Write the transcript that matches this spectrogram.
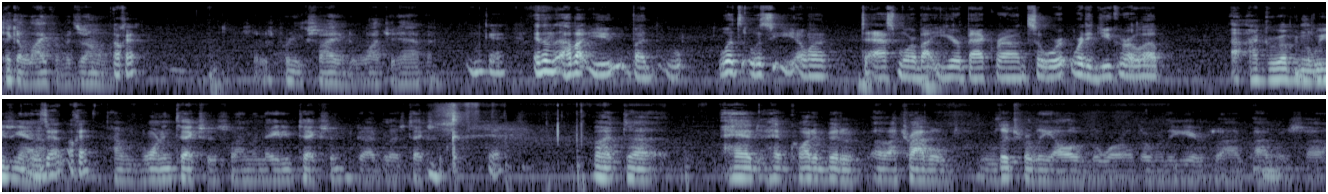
take a life of its own. okay, So it was pretty exciting to watch it happen. okay. And then how about you, Bud? What's what's I wanted to ask more about your background. So where where did you grow up? I, I grew up in Louisiana. Was that okay? I was born in Texas, so I'm a native Texan. God bless Texas. Yeah. but uh, had had quite a bit of. Uh, I traveled literally all over the world over the years. I, I was uh,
